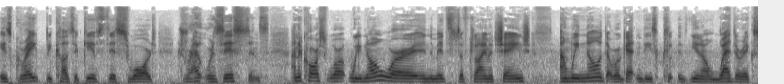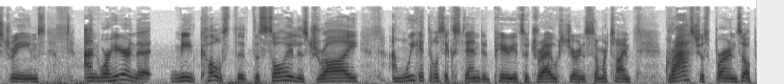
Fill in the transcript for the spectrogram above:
is great because it gives this sward drought resistance, and of course, we know we're in the midst of climate change, and we know that we're getting these, you know, weather extremes, and we're here in the Meath coast, the, the soil is dry, and we get those extended periods of drought during the summertime. Grass just burns up.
